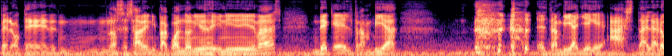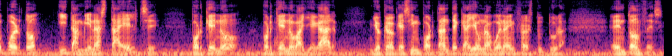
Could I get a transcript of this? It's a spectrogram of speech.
pero que no se sabe ni para cuándo ni, ni demás, de que el tranvía, el tranvía llegue hasta el aeropuerto y también hasta Elche. ¿Por qué no? ¿Por qué no va a llegar? Yo creo que es importante que haya una buena infraestructura. Entonces,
